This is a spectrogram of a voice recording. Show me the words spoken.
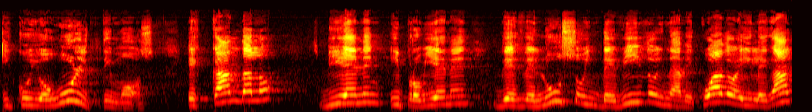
y cuyos últimos escándalos vienen y provienen desde el uso indebido, inadecuado e ilegal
